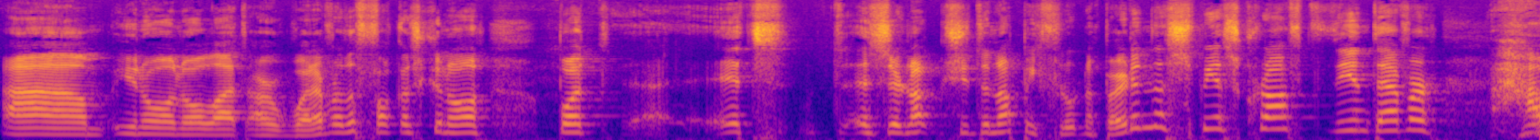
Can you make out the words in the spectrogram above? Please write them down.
um, you know, and all that, or whatever the fuck is going on. But uh, it's is there not should there not be floating about in this spacecraft, the Endeavour? How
